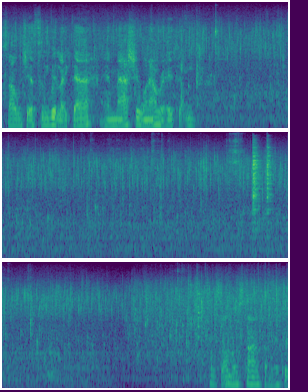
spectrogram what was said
So I would just leave it like that and mash it when I'm ready to eat. It's almost time for me to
